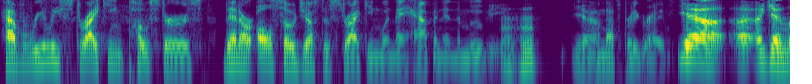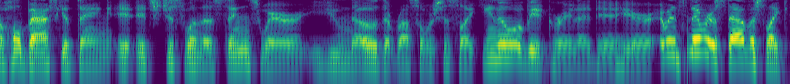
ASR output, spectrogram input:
have really striking posters that are also just as striking when they happen in the movie. Mm-hmm. Yeah. And that's pretty great. Yeah. Uh, again, the whole basket thing, it, it's just one of those things where you know that Russell was just like, you know, it would be a great idea here. I mean, it's never established like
